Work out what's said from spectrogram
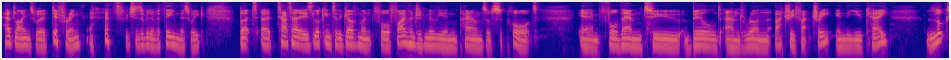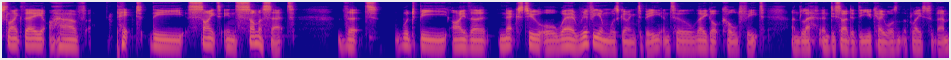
headlines were differing, which is a bit of a theme this week. But uh, Tata is looking to the government for 500 million pounds of support um, for them to build and run battery factory in the UK. Looks like they have picked the site in Somerset that would be either next to or where Rivian was going to be until they got cold feet and left and decided the UK wasn't the place for them.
